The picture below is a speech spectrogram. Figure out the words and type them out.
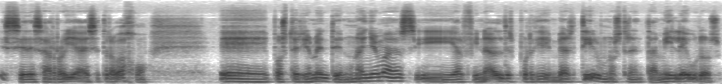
se desarrolla ese trabajo eh, posteriormente en un año más y al final, después de invertir unos 30.000 euros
